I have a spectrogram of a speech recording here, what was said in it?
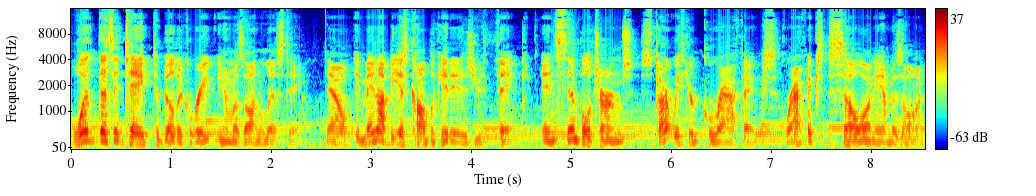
What does it take to build a great Amazon listing? Now, it may not be as complicated as you think. In simple terms, start with your graphics. Graphics sell on Amazon.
